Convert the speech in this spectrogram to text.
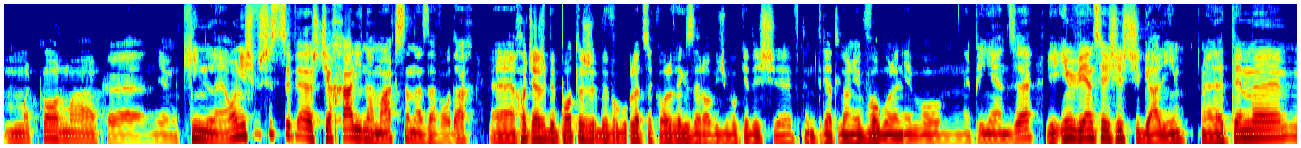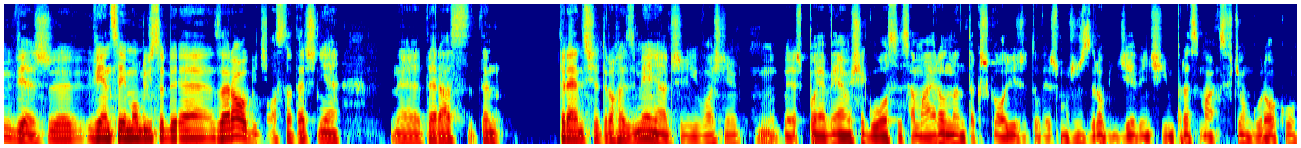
McCormack, e, nie wiem, Kinley, oni się wszyscy, wiesz, ciachali na maksa na zawodach, e, chociażby po to, żeby w ogóle cokolwiek zarobić, bo kiedyś e, w tym triatlonie w ogóle nie było pieniędzy i im więcej się ścigali, tym, wiesz, więcej mogli sobie zarobić. Ostatecznie teraz ten trend się trochę zmienia, czyli właśnie no, wiesz, pojawiają się głosy, sam Ironman tak szkoli, że to wiesz, możesz zrobić 9 imprez max w ciągu roku.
